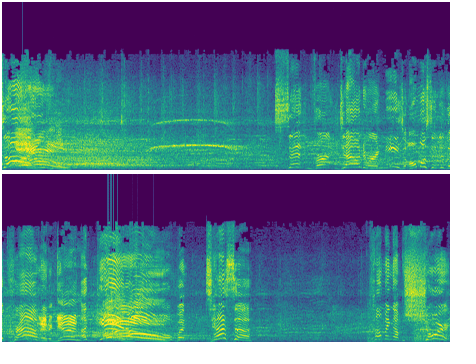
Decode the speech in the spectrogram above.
dive! Oh! Sent Vert down to her knees, almost into the crowd. And again. Again! Oh! Oh, but Tessa coming up short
